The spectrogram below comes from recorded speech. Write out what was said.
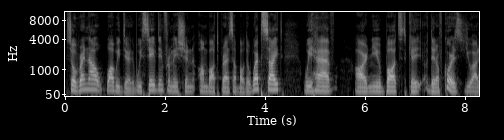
So right now, what we did, we saved information on BotPress about the website. We have our new bots that of course you are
